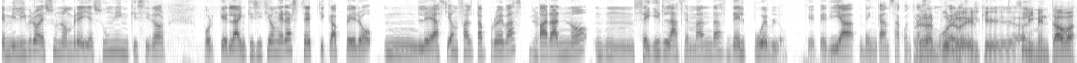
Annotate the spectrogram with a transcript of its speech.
en mi libro es un hombre y es un inquisidor, porque la Inquisición era escéptica, pero mm, le hacían falta pruebas Ya. para no mm, seguir las demandas del pueblo que pedía venganza contra Pero era esas el pueblo el que Sí. alimentaba.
